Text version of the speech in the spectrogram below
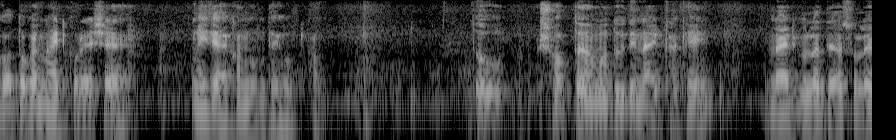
গতকাল নাইট করে এসে এই যে এখন ঘুম থেকে উঠলাম। তো সপ্তাহে আমার দুই দিন নাইট থাকে। নাইটগুলোতে আসলে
